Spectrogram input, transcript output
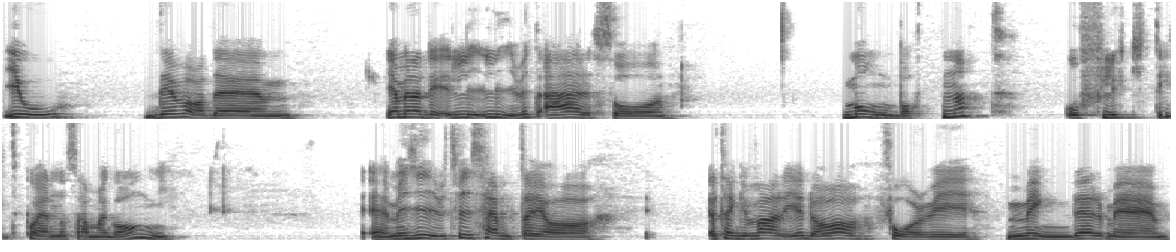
Jo, det var det jag menar, det, livet är så mångbottnat och flyktigt på en och samma gång. Eh, men givetvis hämtar jag, jag tänker varje dag får vi mängder med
